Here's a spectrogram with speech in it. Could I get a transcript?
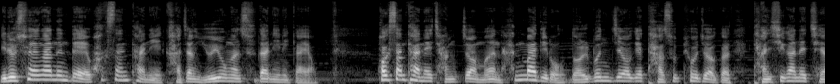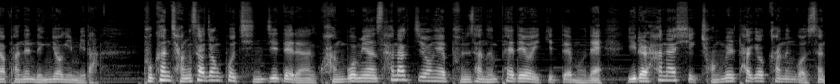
이를 수행하는 데 확산탄이 가장 유용한 수단이니까요. 확산탄의 장점은 한마디로 넓은 지역의 다수 표적을 단시간에 제압하는 능력입니다. 북한 장사정포 진지들은 광범위한 산악지형에 분산 은폐되어 있기 때문에 이를 하나씩 정밀 타격하는 것은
